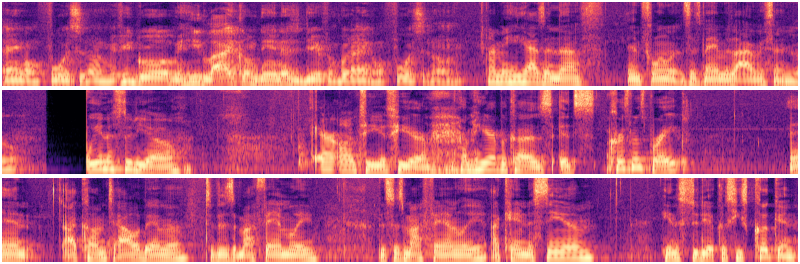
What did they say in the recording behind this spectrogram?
I ain't gonna force it on him. If he grow up and he like him, then that's different. But I ain't gonna force it on him. I mean, he has enough influence. His name is Iverson. Know. We in the studio. Air Auntie is here. I'm here because it's Christmas break, and I come to Alabama to visit my family. This is my family. I came to see him. He in the studio because he's cooking.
